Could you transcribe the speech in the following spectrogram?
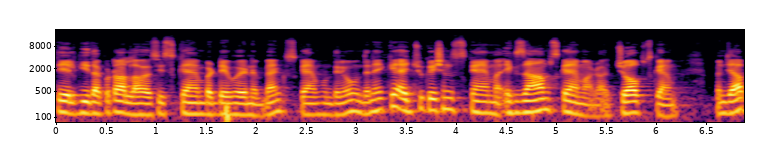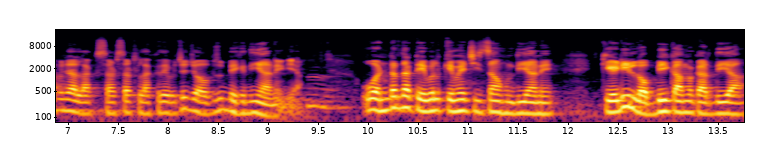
ਤੇਲਗੀ ਦਾ ਘੁਟਾਲਾ ਹੋਇਆ ਸੀ ਸਕੈਮ ਵੱਡੇ ਹੋਏ ਨੇ ਬੈਂਕ ਸਕੈਮ ਹੁੰਦੇ ਨੇ ਉਹ ਹੁੰਦੇ ਨੇ ਕਿ ਐਜੂਕੇਸ਼ਨ ਸਕੈਮ ਆ ਐਗਜ਼ਾਮ ਸਕੈਮ ਆਗਾ ਜੌਬ ਸਕੈਮ 50 50 ਲੱਖ 60 60 ਲੱਖ ਦੇ ਵਿੱਚ ਜੌਬਸ ਵਿਕਦੀਆਂ ਨੇਗੀਆਂ। ਉਹ ਅੰਡਰ ਦਾ ਟੇਬਲ ਕਿਵੇਂ ਚੀਜ਼ਾਂ ਹੁੰਦੀਆਂ ਨੇ? ਕਿਹੜੀ ਲੌਬੀ ਕੰਮ ਕਰਦੀ ਆ?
